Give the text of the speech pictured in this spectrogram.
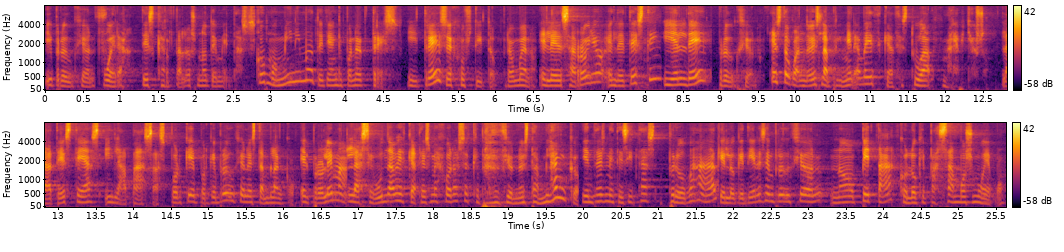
y producción. Fuera, descártalos, no te metas. Como mínimo te tienen que poner tres. Y tres es justito. Pero bueno, el de desarrollo, el de testing y el de producción. Esto cuando es la primera vez que haces tu app, maravilloso la testeas y la pasas. ¿Por qué? Porque producción está en blanco. El problema, la segunda vez que haces mejoras es que producción no está en blanco. Y entonces necesitas probar que lo que tienes en producción no peta con lo que pasamos nuevo.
